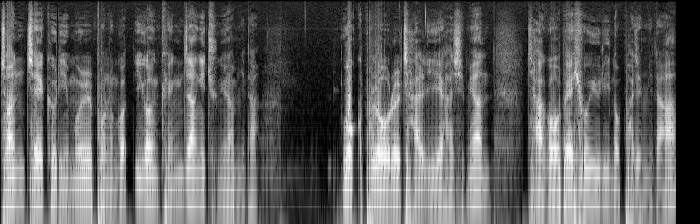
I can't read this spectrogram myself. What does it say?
전체 그림을 보는 것, 이건 굉장히 중요합니다. 워크플로우를 잘 이해하시면 작업의 효율이 높아집니다.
